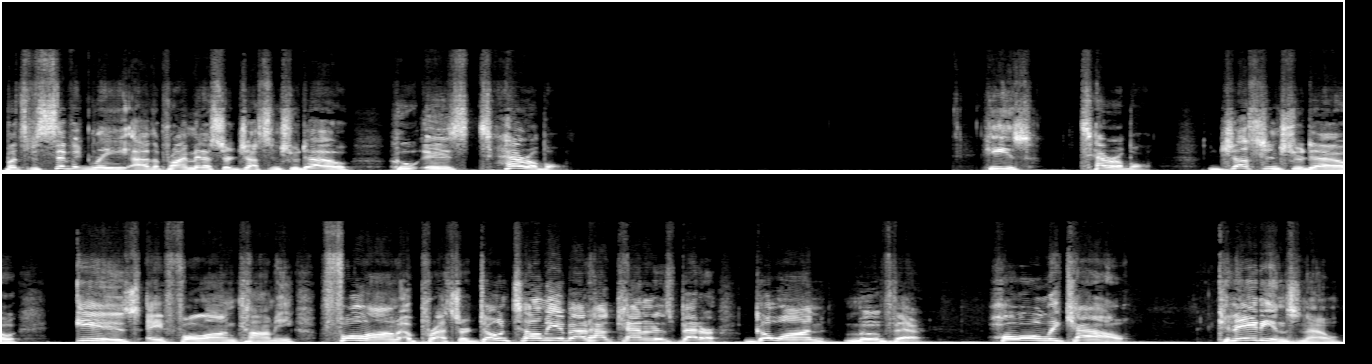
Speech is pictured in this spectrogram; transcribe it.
but specifically uh, the Prime Minister, Justin Trudeau, who is terrible. He's terrible. Justin Trudeau is a full on commie, full on oppressor. Don't tell me about how Canada's better. Go on, move there. Holy cow. Canadians know.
